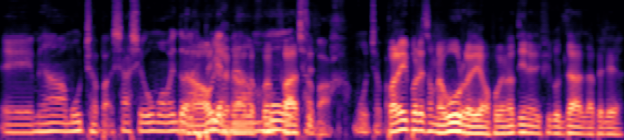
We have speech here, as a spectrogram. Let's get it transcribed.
eh, me daba mucha paja. Ya llegó un momento de No, las obvio peleas me daba mucha fácil. paja. Mucha paja. Por ahí por eso me aburre, digamos, porque no tiene dificultad la pelea.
